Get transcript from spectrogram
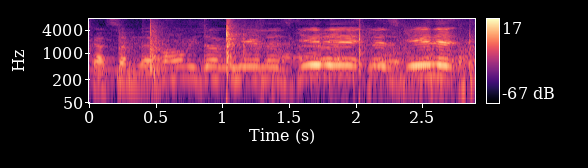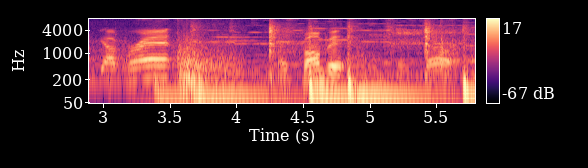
Got some of the homies over here. Let's get it. Let's get it. We got Brent. Let's bump it. Let's go.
